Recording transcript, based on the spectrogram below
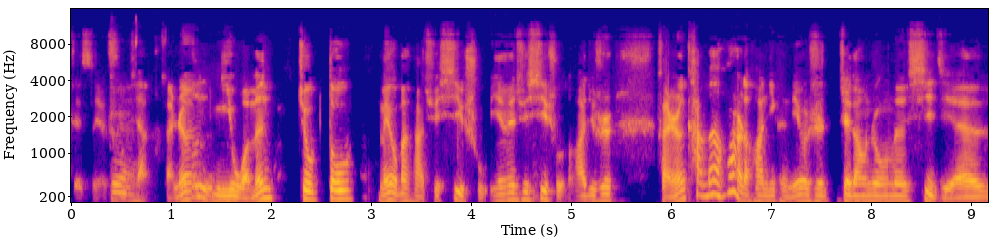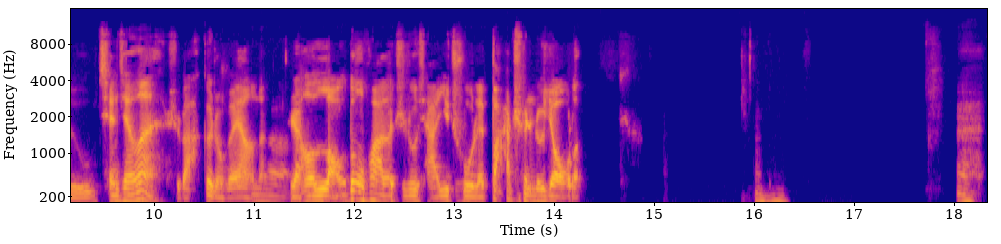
这次也出现了。反正你我们就都没有办法去细数，因为去细数的话，就是反正看漫画的话，你肯定是这当中的细节千千万，是吧？各种各样的。然后老动画的蜘蛛侠一出来，叭抻着腰了。嗯，哎。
